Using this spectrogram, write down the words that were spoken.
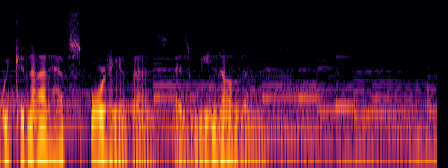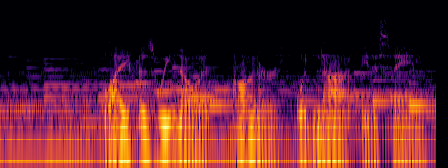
We could not have sporting events as we know them. Life as we know it on earth would not be the same.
